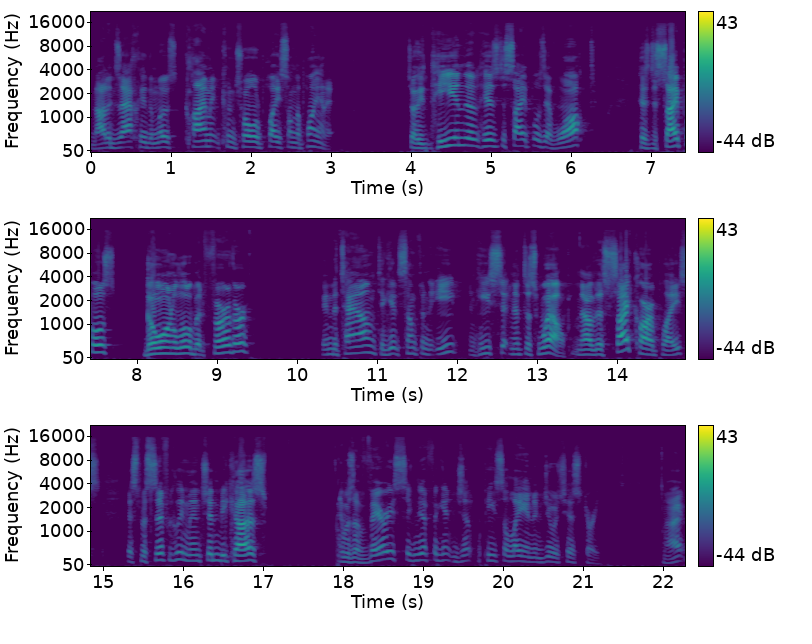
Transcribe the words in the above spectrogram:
Not exactly the most climate controlled place on the planet. So he and the, his disciples have walked. His disciples go on a little bit further into town to get something to eat, and he's sitting at this well. Now, this Sychar place is specifically mentioned because it was a very significant piece of land in Jewish history. All right?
